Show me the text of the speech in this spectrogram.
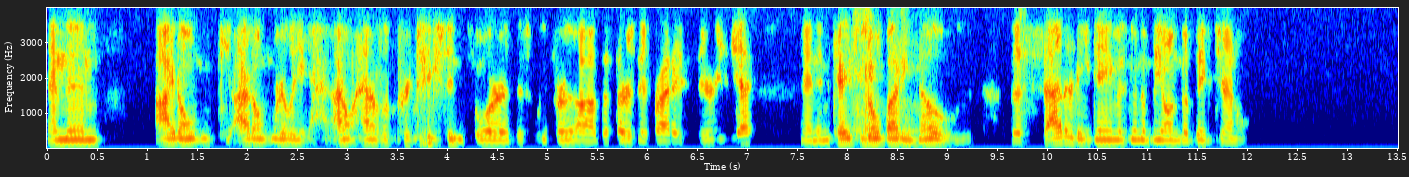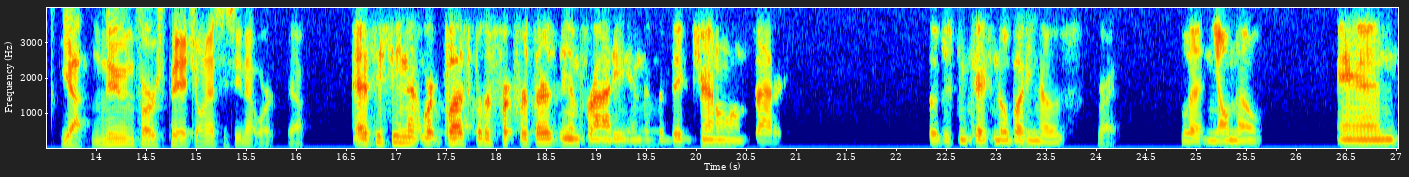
and then I don't, I don't really, I don't have a prediction for this week for uh, the Thursday Friday series yet. And in case nobody knows, the Saturday game is going to be on the big channel. Yeah, noon first pitch on SEC Network. Yeah. SEC Network Plus for the for Thursday and Friday, and then the big channel on Saturday. So just in case nobody knows? Letting y'all know. And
